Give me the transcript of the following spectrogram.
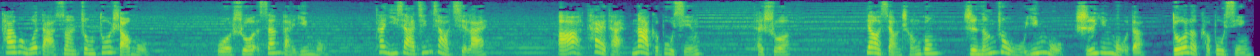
他问我打算种多少亩，我说三百英亩。他一下惊叫起来。啊，太太，那可不行。他说：“要想成功，只能种五英亩、十英亩的，多了可不行。”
